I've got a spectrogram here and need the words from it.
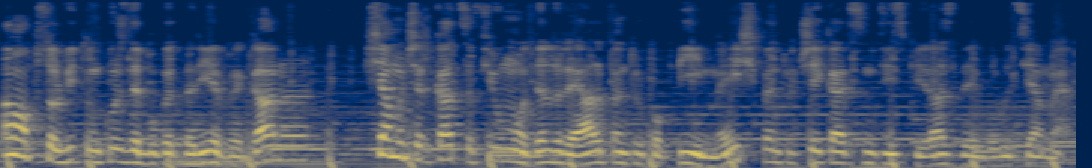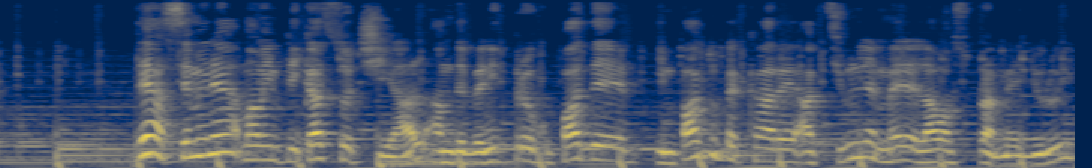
am absolvit un curs de bucătărie vegană și am încercat să fiu un model real pentru copiii mei și pentru cei care sunt inspirați de evoluția mea. De asemenea, m-am implicat social, am devenit preocupat de impactul pe care acțiunile mele le au asupra mediului,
